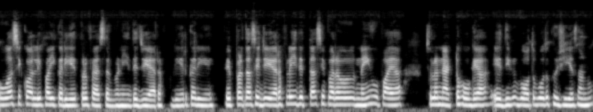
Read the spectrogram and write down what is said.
ਉਹ ਅਸੀਂ ਕੁਆਲੀਫਾਈ ਕਰੀਏ ਪ੍ਰੋਫੈਸਰ ਬਣੀਏ ਤੇ ਜੀਆਰਐਫ ਕਲੀਅਰ ਕਰੀਏ। ਪੇਪਰ ਤਾਂ ਅਸੀਂ ਜੀਆਰਐਫ ਲਈ ਦਿੱਤਾ ਸੀ ਪਰ ਉਹ ਨਹੀਂ ਹੋ ਪਾਇਆ। ਚਲੋ ਨੈਟ ਹੋ ਗਿਆ ਇਹਦੀ ਵੀ ਬਹੁਤ ਬਹੁਤ ਖੁਸ਼ੀ ਹੈ ਸਾਨੂੰ।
